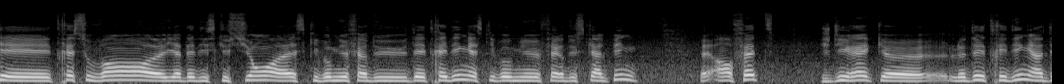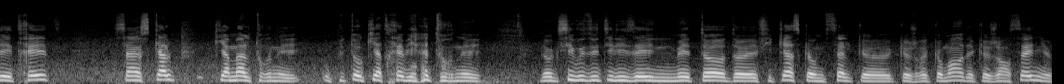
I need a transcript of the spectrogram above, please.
et très souvent euh, il y a des discussions, euh, est-ce qu'il vaut mieux faire du day trading, est-ce qu'il vaut mieux faire du scalping? En fait je dirais que le day trading, un day trade c'est un scalp qui a mal tourné ou plutôt qui a très bien tourné. Donc si vous utilisez une méthode efficace comme celle que, que je recommande et que j'enseigne,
